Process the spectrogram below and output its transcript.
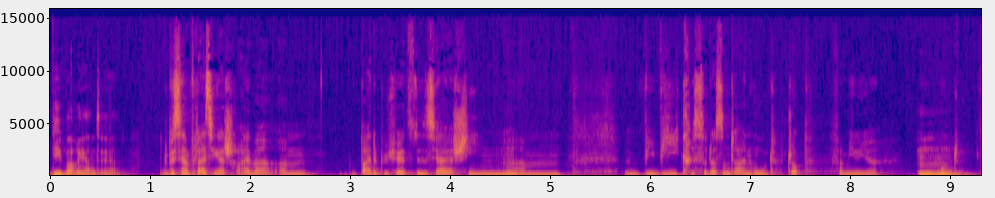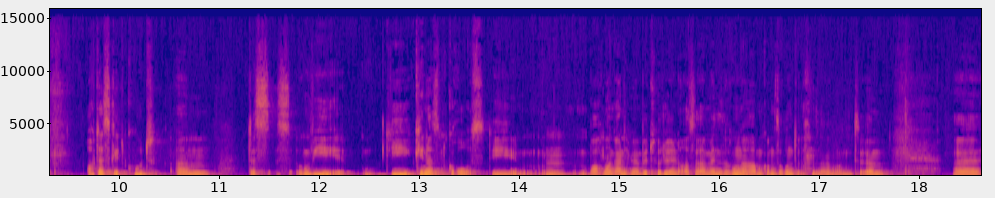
die Variante, ja. Du bist ja ein fleißiger Schreiber. Ähm, beide Bücher jetzt dieses Jahr erschienen. Mhm. Ähm, wie, wie kriegst du das unter einen Hut? Job, Familie, Mhm. Hund? Auch das geht gut. Ähm, das ist irgendwie, die Kinder sind groß, die braucht man gar nicht mehr betüddeln, außer wenn sie Hunger haben, kommen sie runter. Ne? Und ähm, äh,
